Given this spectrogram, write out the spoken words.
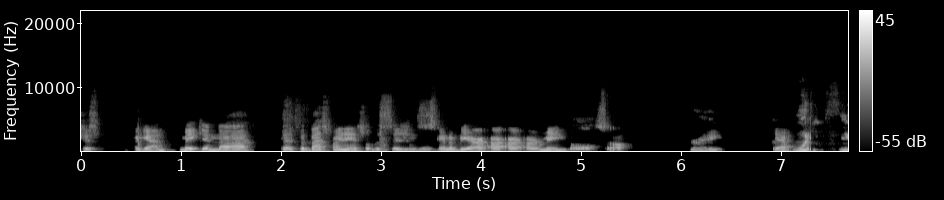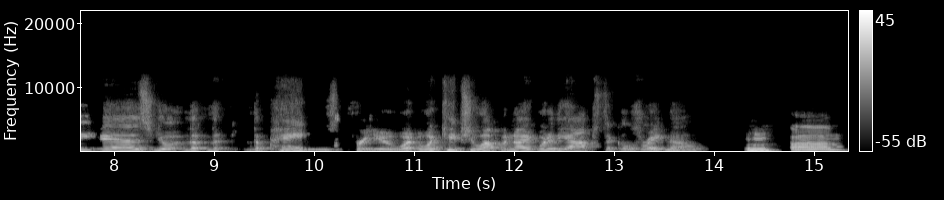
just again making uh, the the best financial decisions is going to be our, our our main goal. So Great. Yeah. What do you see as your the, the the pains for you? What what keeps you up at night? What are the obstacles right now? um,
